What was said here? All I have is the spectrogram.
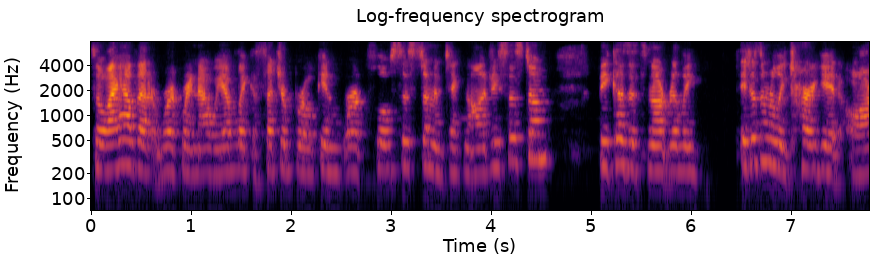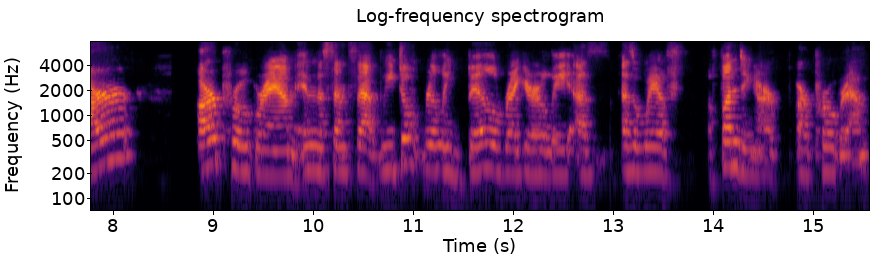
so I have that at work right now. We have like a, such a broken workflow system and technology system because it's not really, it doesn't really target our our program in the sense that we don't really bill regularly as as a way of funding our our program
